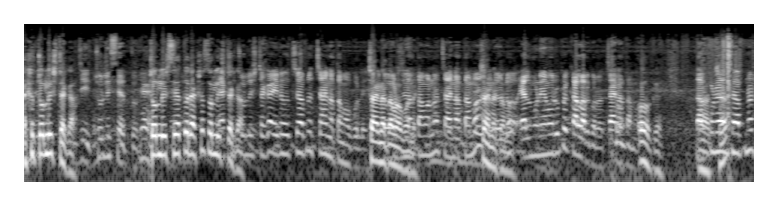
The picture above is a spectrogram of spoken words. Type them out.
একশো চল্লিশ টাকা? জি চল্লিশ ছিয়াত্তর। চল্লিশ ছিয়াত্তর একশো চল্লিশ টাকা। চল্লিশ টাকা এটা হচ্ছে আপনার চায়না তামা বলে। চায়না তামা বলে। তামা না চায়না তামা। চায়না তামা। অ্যালুমিনিয়ামের উপরে কালার করা চায়না তামা। ওকে তারপরে আচ্ছা। আছে আপনার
